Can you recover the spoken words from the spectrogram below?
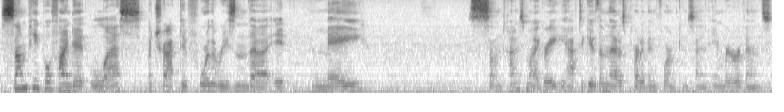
Some people find it less attractive for the reason that it may sometimes migrate. You have to give them that as part of informed consent in rare events.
